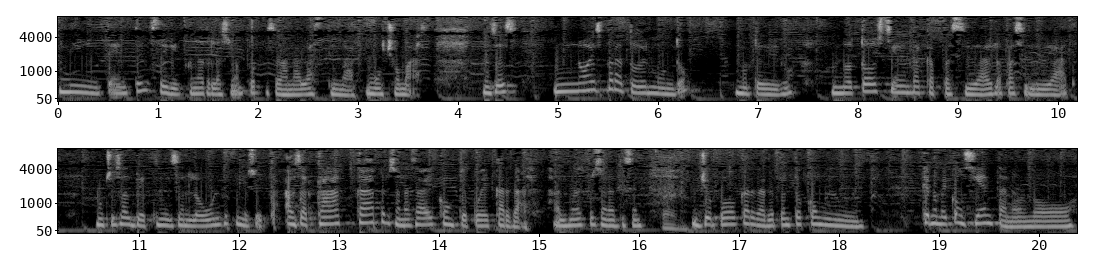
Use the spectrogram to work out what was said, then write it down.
ni intenten seguir con la relación porque se van a lastimar mucho más. Entonces, no es para todo el mundo, como te digo. No todos tienen la capacidad, la facilidad. Muchos advierten y dicen, lo único que soy... O sea, cada, cada persona sabe con qué puede cargar. Algunas personas dicen, yo puedo cargar de pronto con que no me consientan o no,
